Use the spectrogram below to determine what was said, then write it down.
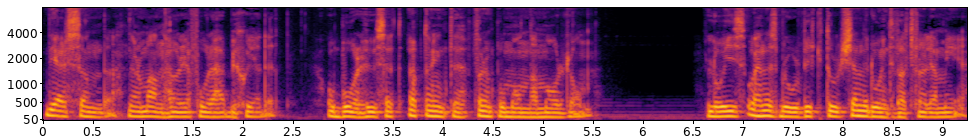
Det är söndag när de anhöriga får det här beskedet och bårhuset öppnar inte förrän på måndag morgon. Louise och hennes bror Viktor känner då inte för att följa med.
